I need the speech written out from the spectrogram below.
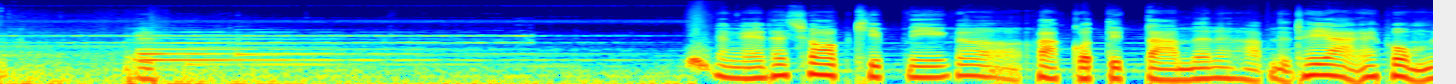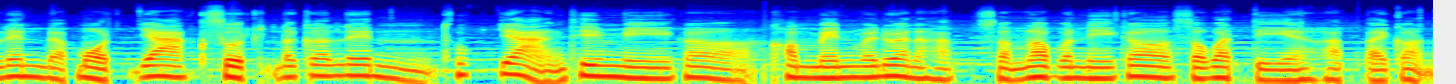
ยังไงถ้าชอบคลิปนี้ก็ฝากกดติดตามด้วยนะครับ หรือถ้าอยากให้ผมเล่นแบบโหมดยากสุด แล้วก็เล่นทุกอย่างที่มีก็คอมเมนต์ไว้ด้วยนะครับสำหรับวันนี้ก็สวัสดีนะครับ ไปก่อน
